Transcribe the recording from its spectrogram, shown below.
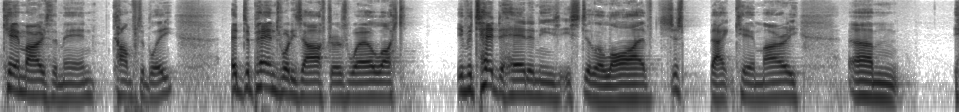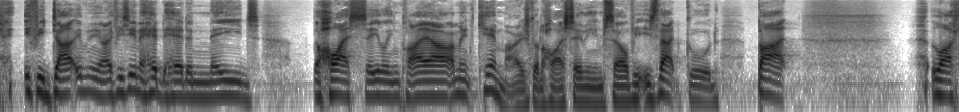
Cam Murray's the man, comfortably. It depends what he's after as well. Like, if it's head to head and he's, he's still alive, just bank Cam Murray. Um, if he does, you know, if he's in a head to head and needs the highest ceiling player, I mean, Cam Murray's got a high ceiling himself. He's that good, but like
